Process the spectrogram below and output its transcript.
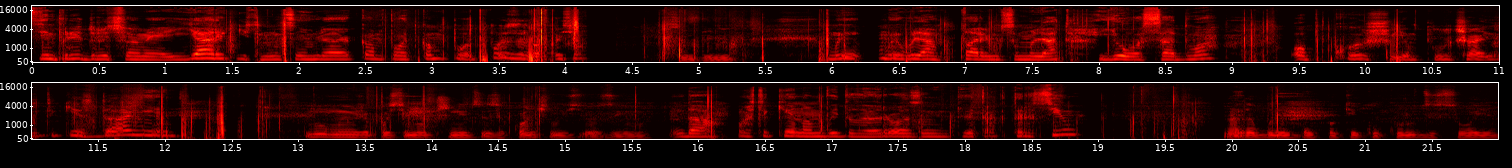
Всім привіт, друзі, з вами я Ярик, і сьогодні гуляє компот, компот, поздоровайся. Всім привіт. Ми, ми гуляємо в симулятор ЙОСА 2, обкошуємо, получається, такі здання. Ну, ми вже посівну пшениці закончили, все, зима. Да, ось такі нам видали розовенькі тракторців. Надо буде ждати, поки кукурудзи, соя.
